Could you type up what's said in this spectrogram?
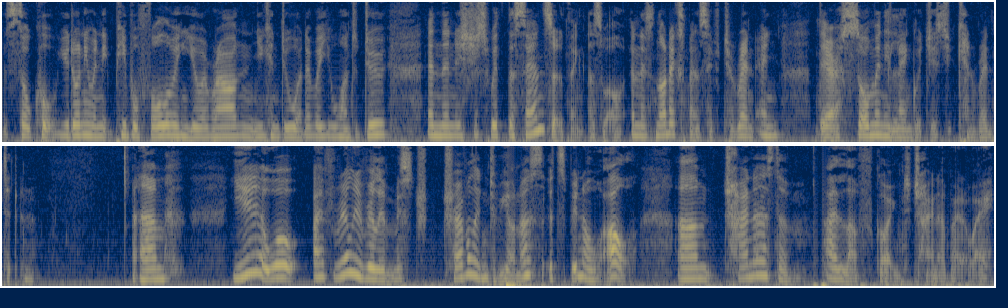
It's so cool. You don't even need people following you around, and you can do whatever you want to do. And then it's just with the sensor thing as well, and it's not expensive to rent. And there are so many languages you can rent it in. Um, yeah, well, I've really, really missed tra- traveling. To be honest, it's been a while. Um, China is the I love going to China. By the way,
